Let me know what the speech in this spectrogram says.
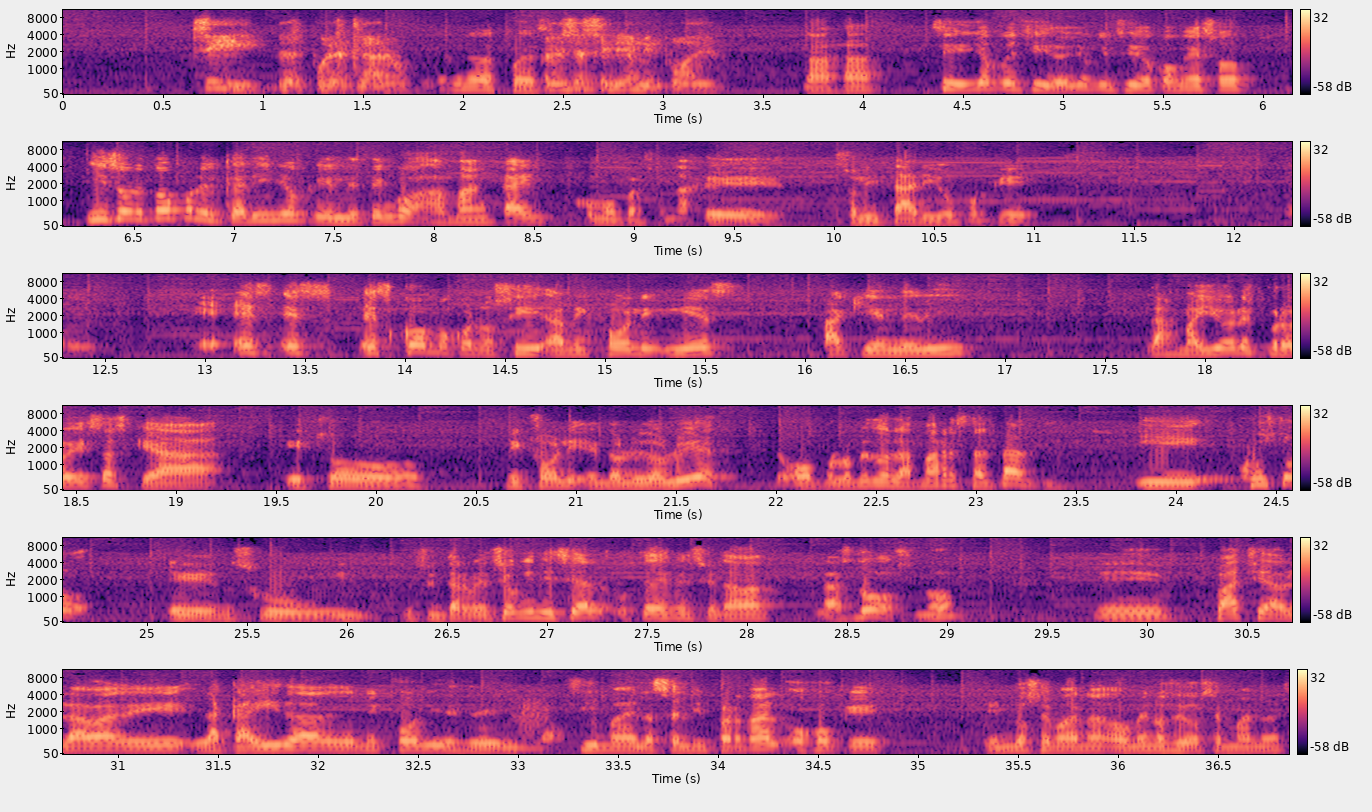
sí, después, claro. después. Pero ese sería mi podio. Ajá. Sí, yo coincido, yo coincido con eso. Y sobre todo por el cariño que le tengo a Mankind como personaje solitario, porque es, es, es como conocí a Mick Foley y es a quien le vi las mayores proezas que ha hecho Mick Foley en WWE, o por lo menos las más resaltantes. Y justo en su, en su intervención inicial, ustedes mencionaban las dos, ¿no? Eh, Pache hablaba de la caída de Mick Foley desde la cima de la celda infernal. Ojo que en dos semanas, o menos de dos semanas,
